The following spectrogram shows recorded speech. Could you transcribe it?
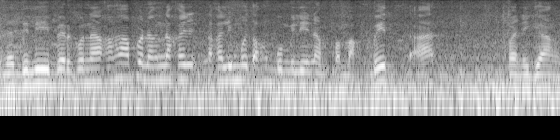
Na-deliver ko na kahapon ang nakalimutan akong bumili ng pamakbit at panigang.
